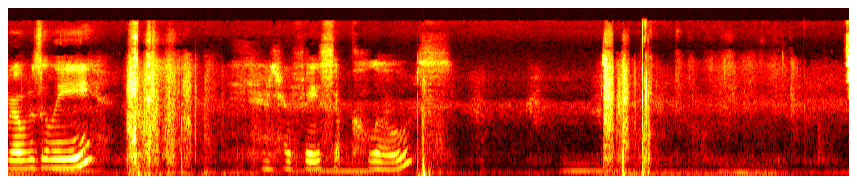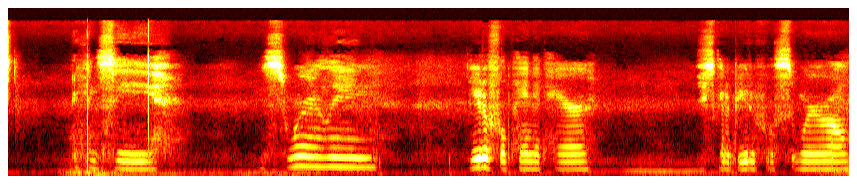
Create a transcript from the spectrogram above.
Rosalie. Here's her face up close. You can see the swirling. Beautiful painted hair. She's got a beautiful swirl.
